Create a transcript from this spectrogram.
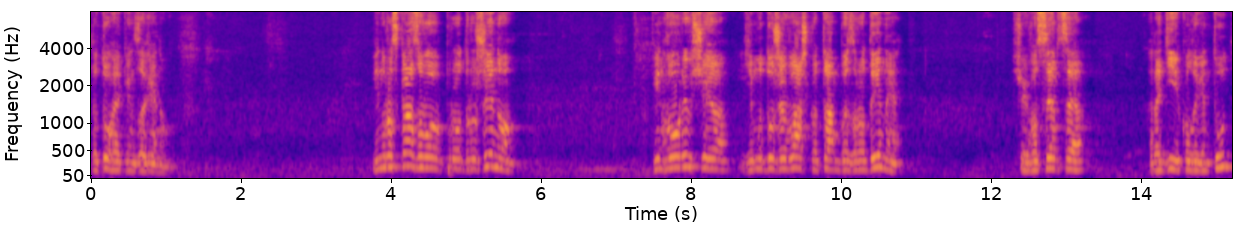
до того, як він загинув. Він розказував про дружину. Він говорив, що йому дуже важко там без родини, що його серце радіє, коли він тут,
